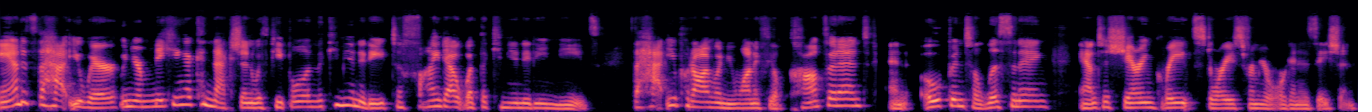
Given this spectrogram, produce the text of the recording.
And it's the hat you wear when you're making a connection with people in the community to find out what the community needs the hat you put on when you want to feel confident and open to listening and to sharing great stories from your organization.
